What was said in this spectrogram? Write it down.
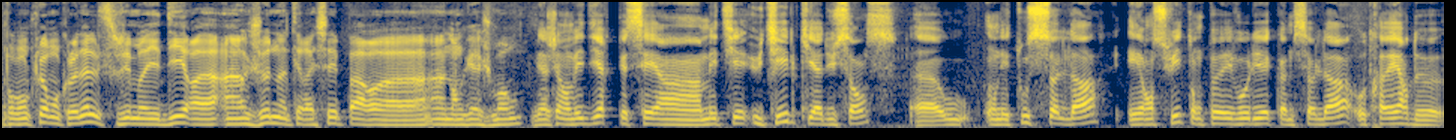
Pour conclure, mon colonel, ce que vous aimeriez dire à un jeune intéressé par un engagement? Eh Bien, j'ai envie de dire que c'est un métier utile qui a du sens, où on est tous soldats et ensuite on peut évoluer comme soldat au travers de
